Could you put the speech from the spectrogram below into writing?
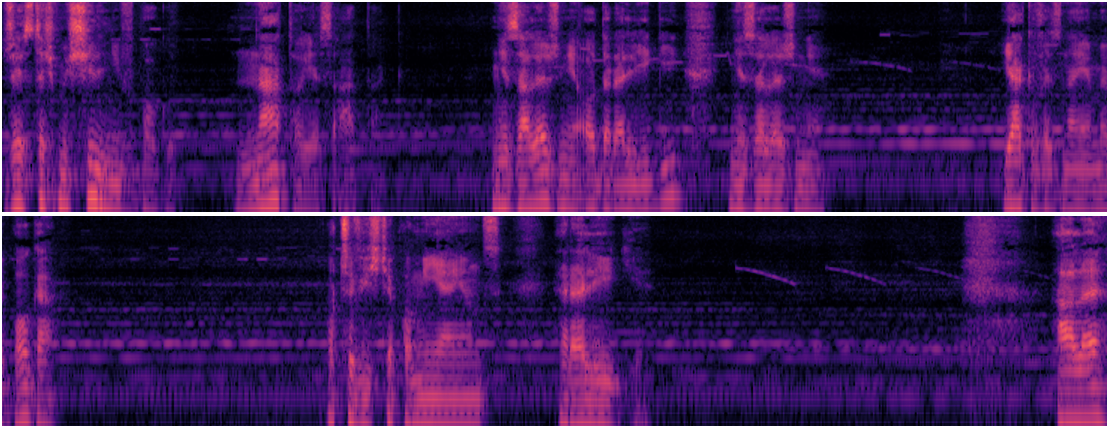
że jesteśmy silni w Bogu. Na to jest atak. Niezależnie od religii, niezależnie jak wyznajemy Boga, oczywiście pomijając religię. Ale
